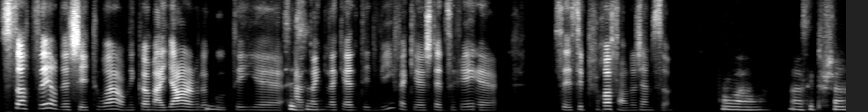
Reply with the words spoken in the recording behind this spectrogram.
sortir de chez toi, on est comme ailleurs, le Mm. côté euh, ça. atteindre la qualité de vie. Fait que je te dirais, euh, c'est, c'est plus profond, là. J'aime ça. Wow. Ah, c'est touchant.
